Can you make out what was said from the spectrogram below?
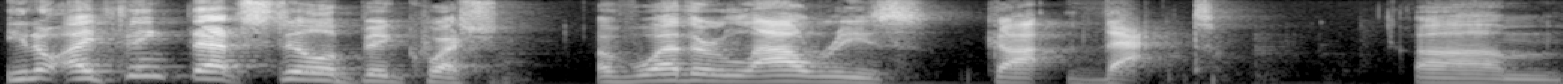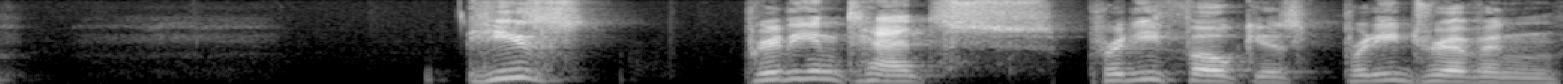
you know, I think that's still a big question of whether Lauri's got that. Um, he's pretty intense, pretty focused, pretty driven,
